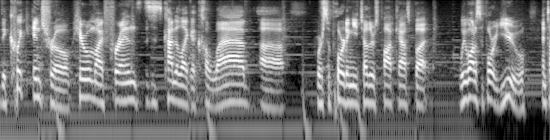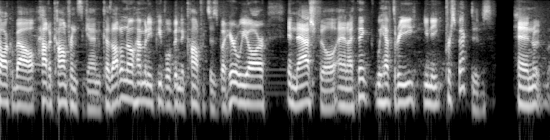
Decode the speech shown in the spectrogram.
the quick intro here with my friends. This is kind of like a collab. Uh, we're supporting each other's podcast, but we want to support you and talk about how to conference again because I don't know how many people have been to conferences, but here we are in Nashville, and I think we have three unique perspectives and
